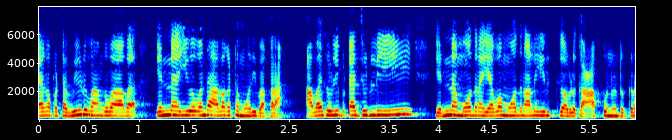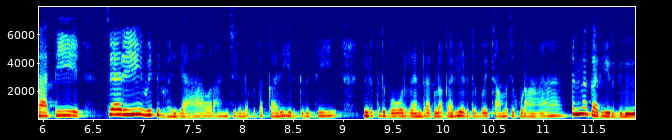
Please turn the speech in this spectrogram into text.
ஏகப்பட்ட வீடு வாங்குவா அவ. என்ன இவ வந்து அவகிட்ட மோதி பார்க்கறான் அவ சொல்லிவிட்டா சொல்லி என்ன மோதினா எவன் மோதினாலும் இருக்குது அவளுக்கு ஆப்புன்னு இருக்கிறாட்டி சரி வீட்டுக்கு வரியா? ஒரு அஞ்சு கிலோ கிட்ட கறி இருக்குது டீ. எடுத்துகிட்டு போய் ஒரு ரெண்டரை கிலோ கறி எடுத்துகிட்டு போய் சமைச்சு கூட. என்ன கறி இருக்குது?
